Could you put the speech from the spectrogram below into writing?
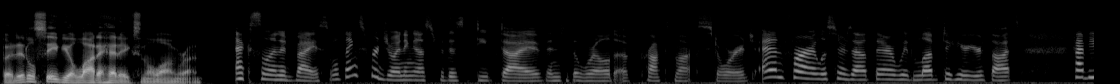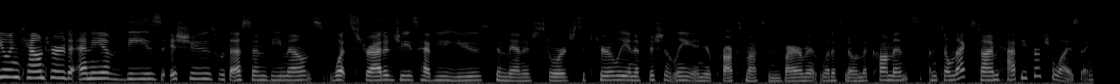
but it'll save you a lot of headaches in the long run. Excellent advice. Well, thanks for joining us for this deep dive into the world of Proxmox storage. And for our listeners out there, we'd love to hear your thoughts. Have you encountered any of these issues with SMB mounts? What strategies have you used to manage storage securely and efficiently in your Proxmox environment? Let us know in the comments. Until next time, happy virtualizing.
